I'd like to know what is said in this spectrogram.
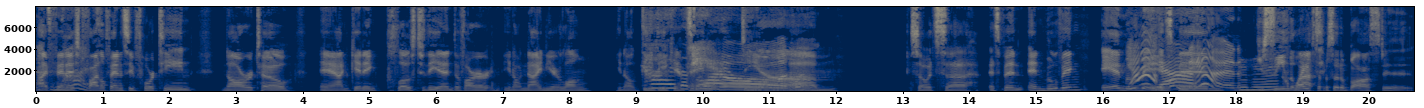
I finished nuts. Final Fantasy 14, Naruto, and getting close to the end of our, you know, nine year long, you know, DD God, that's campaign. Damn. Um, so it's uh, it's been and moving. and moving. Yeah. It's been Man. You've seen the last episode of Boston.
